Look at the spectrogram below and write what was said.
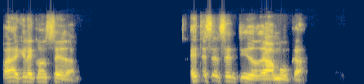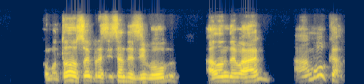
para que le conceda. Este es el sentido de Amuca. Como todos soy precisan de Zibug, ¿a dónde van? A Amuca.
